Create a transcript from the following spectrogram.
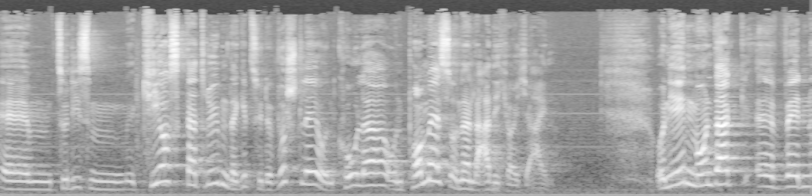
ähm, zu diesem Kiosk da drüben, da gibt es wieder Würstle und Cola und Pommes und dann lade ich euch ein. Und jeden Montag, äh, wenn,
